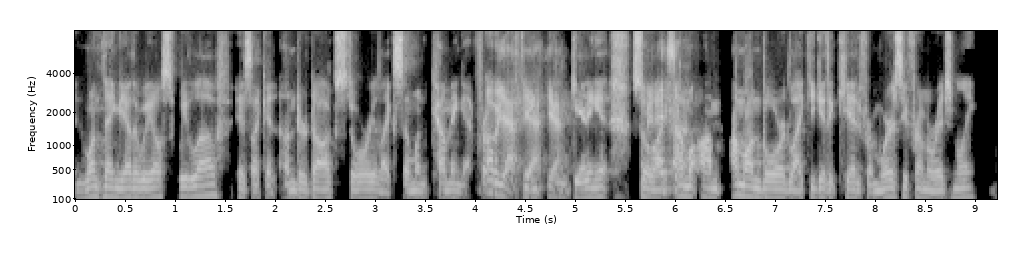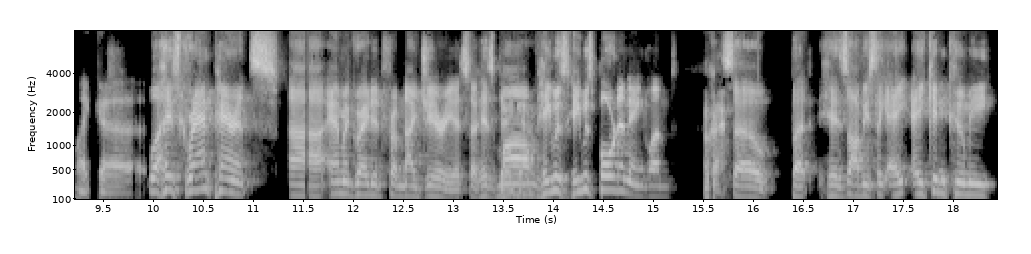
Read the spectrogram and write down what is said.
And one thing the other we also we love is like an underdog story, like someone coming at from oh yeah yeah yeah getting it. So I mean, like I'm, a, I'm I'm on board. Like you get a kid from where is he from originally? Like uh, well, his grandparents uh, emigrated from Nigeria. So his mom he was he was born in England. Okay. So, but his obviously a- Akin Kumi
